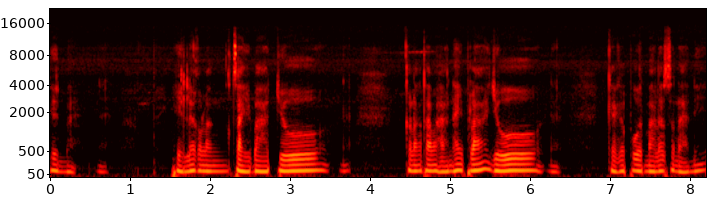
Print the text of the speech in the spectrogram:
ขึ้นมาเห็นแล้วกำลังใส่บาตรอยู่กำลังทำอาหารให้พระอยู่แกก็พูดมาลักษณะนี้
